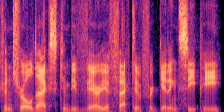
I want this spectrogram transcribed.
control decks can be very effective for getting CP.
